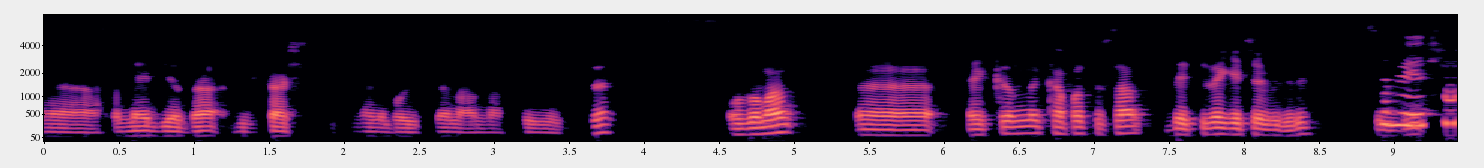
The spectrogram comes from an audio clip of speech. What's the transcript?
Ee, aslında medyada dijital şirketin hani boyutlarını anlattığı yazısı. O zaman e, ekranını kapatırsan Betül'e geçebiliriz. Tabii şu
